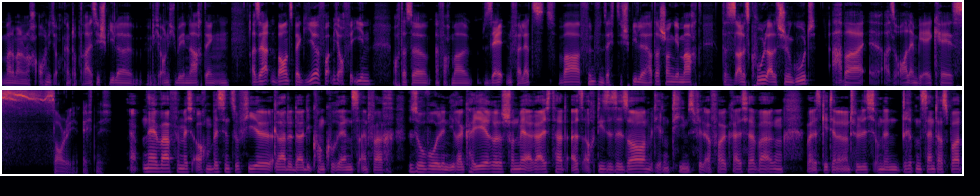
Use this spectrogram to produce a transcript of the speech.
meiner Meinung nach auch nicht, auch kein Top 30 Spieler, würde ich auch nicht über ihn nachdenken. Also er hat einen Bounce-Back hier, freut mich auch für ihn. Auch, dass er einfach mal selten verletzt war. 65 Spiele hat er schon gemacht. Das ist alles cool, alles schön und gut. Aber äh, also All-NBA-Case, sorry, echt nicht. Ja, nee, war für mich auch ein bisschen zu viel, gerade da die Konkurrenz einfach sowohl in ihrer Karriere schon mehr erreicht hat, als auch diese Saison mit ihren Teams viel erfolgreicher waren, weil es geht ja dann natürlich um den dritten Center-Spot.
